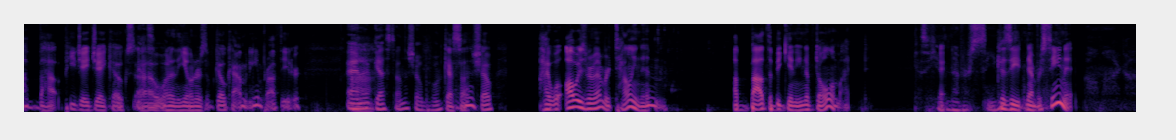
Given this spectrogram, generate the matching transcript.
about PJ Jacobs, uh, one of the owners of Go Comedy Improv Theater, and Ah. a guest on the show before. guest on the show. I will always remember telling him about the beginning of Dolomite Because he had never seen because he'd never seen it. Oh my god!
